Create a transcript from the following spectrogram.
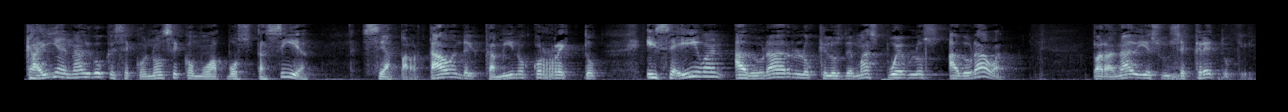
caía en algo que se conoce como apostasía. Se apartaban del camino correcto y se iban a adorar lo que los demás pueblos adoraban. Para nadie es un secreto que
